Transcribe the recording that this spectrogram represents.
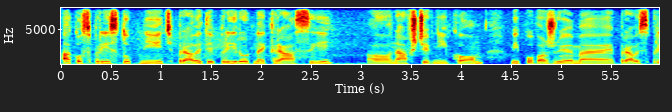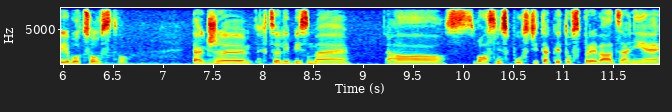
ako sprístupniť práve tie prírodné krásy návštevníkom, my považujeme práve sprievodcovstvo. Takže chceli by sme vlastne spustiť takéto sprevádzanie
